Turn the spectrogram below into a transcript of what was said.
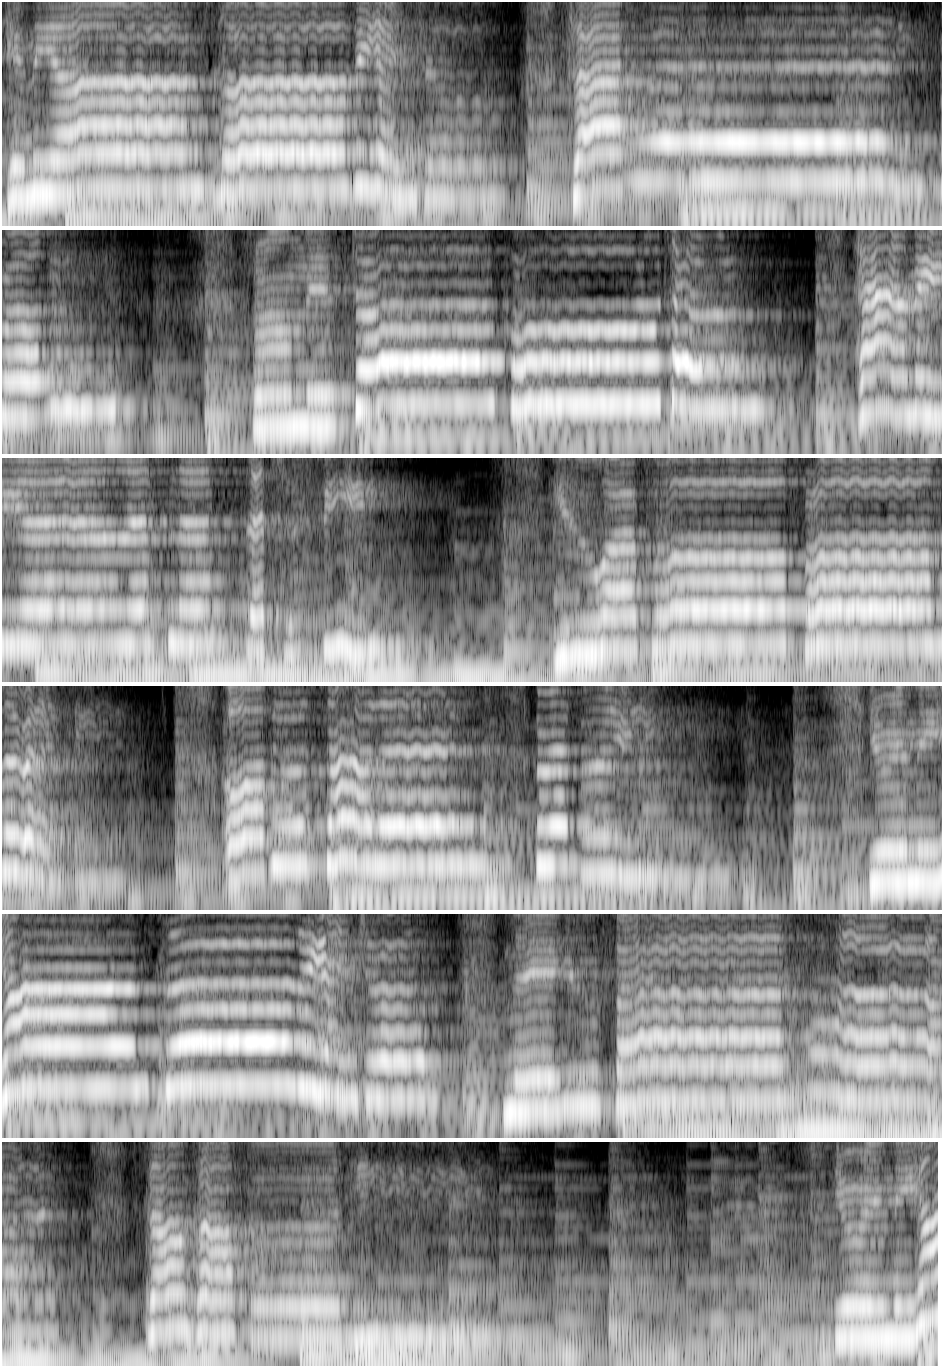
in the arms You feel. You are pulled from the wreckage of your silent reverie. You're in the arms You're in the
